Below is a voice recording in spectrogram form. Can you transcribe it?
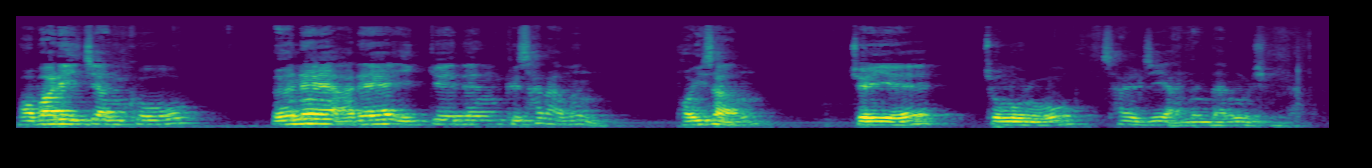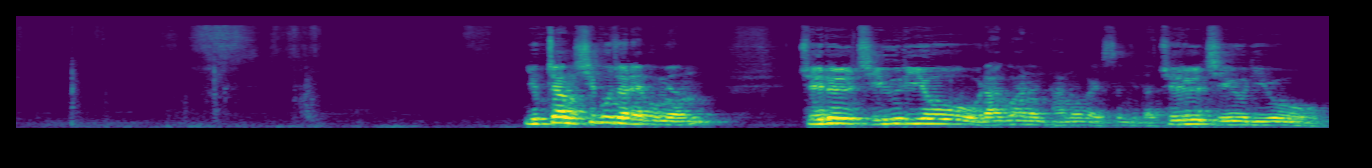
법 아래 있지 않고 은혜 아래 있게 된 그 사람은 더 이상 죄의 종으로 살지 않는다는 것입니다. 6장 15절에 보면 죄를 지으리오라고 하는 단어가 있습니다. 죄를 지으리오.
